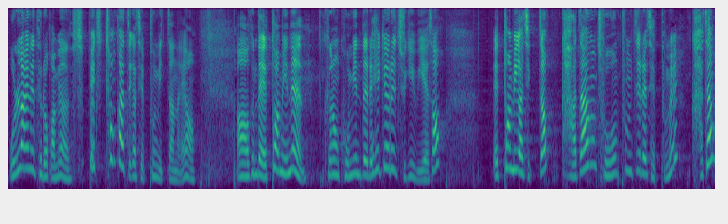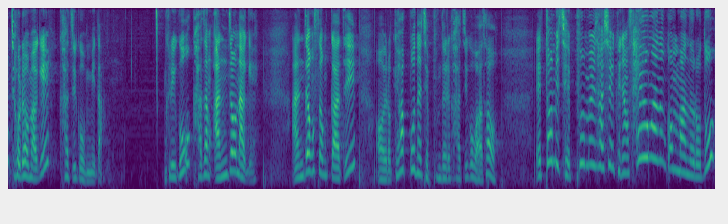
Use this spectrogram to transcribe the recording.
온라인에 들어가면 수백 수천 가지가 제품이 있잖아요. 어, 근데 애터미는 그런 고민들을 해결해 주기 위해서 애터미가 직접 가장 좋은 품질의 제품을 가장 저렴하게 가지고 옵니다. 그리고 가장 안전하게 안정성까지 어, 이렇게 확보된 제품들을 가지고 와서 애터미 제품을 사실 그냥 사용하는 것만으로도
